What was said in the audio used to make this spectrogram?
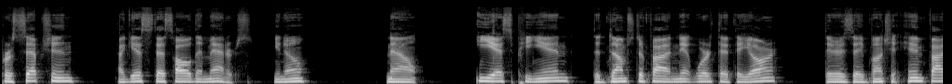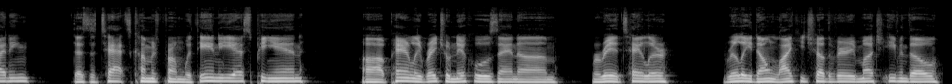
perception, I guess that's all that matters, you know? Now, ESPN, the dumpster fire network that they are, there is a bunch of infighting. There's attacks coming from within ESPN. Uh, apparently, Rachel Nichols and um, Maria Taylor really don't like each other very much, even though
